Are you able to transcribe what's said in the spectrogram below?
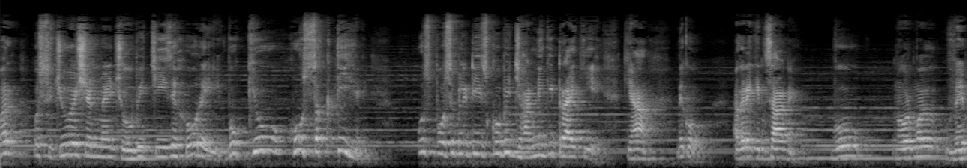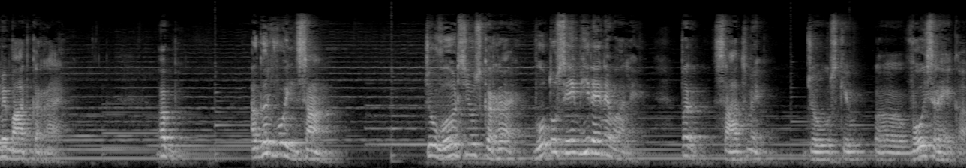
पर उस सिचुएशन में जो भी चीज़ें हो रही है, वो क्यों हो सकती है? उस पॉसिबिलिटीज को भी जानने की ट्राई किए कि हाँ देखो, अगर एक इंसान है, वो नॉर्मल वे में बात कर रहा है अब अगर वो इंसान जो वर्ड्स यूज़ कर रहा है, वो तो सेम ही रहने वाले हैं। पर साथ में जो उसके वॉइस रहेगा,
